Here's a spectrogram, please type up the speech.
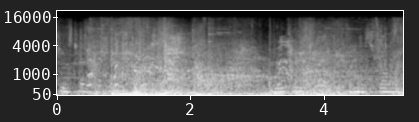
Team's turret has been destroyed. Blue team's turret has been destroyed.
